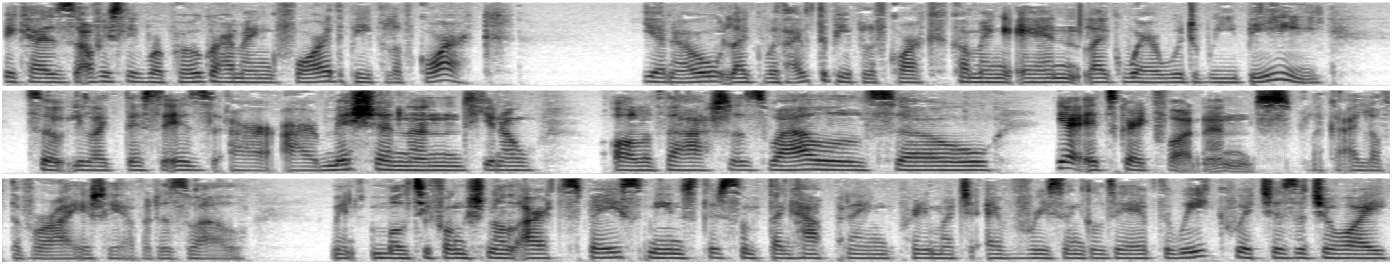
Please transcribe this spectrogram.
because obviously we're programming for the people of Cork you know, like without the people of Cork coming in, like where would we be? So, like, this is our, our mission and, you know, all of that as well. So, yeah, it's great fun. And, like, I love the variety of it as well. I mean, multifunctional art space means there's something happening pretty much every single day of the week, which is a joy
